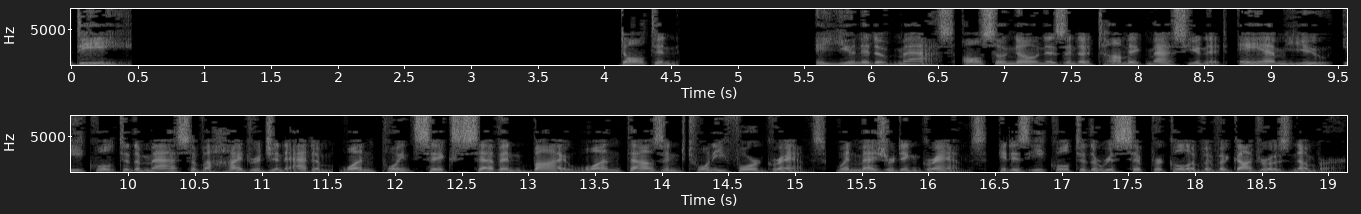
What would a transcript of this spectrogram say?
D Dalton a unit of mass also known as an atomic mass unit, AMU, equal to the mass of a hydrogen atom 1.67 by 1024 grams. When measured in grams, it is equal to the reciprocal of Avogadro's number.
